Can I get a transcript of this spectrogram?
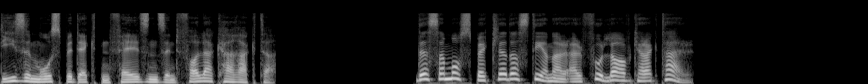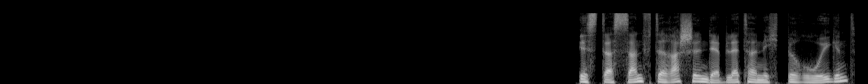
Diese moosbedeckten Felsen sind voller Charakter. Dessa mossbeklädda stenar är fulla av karaktär. Ist das sanfte Rascheln der Blätter nicht beruhigend?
